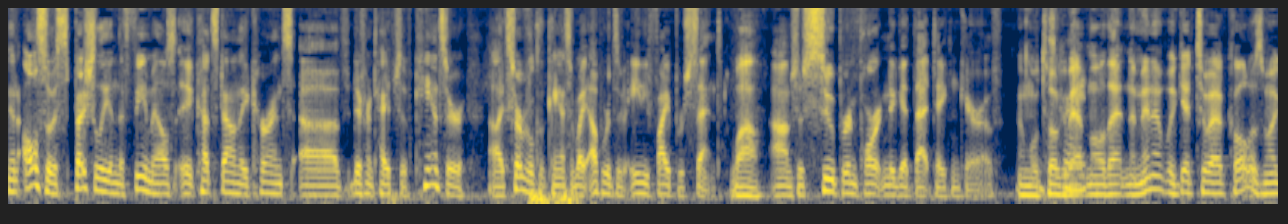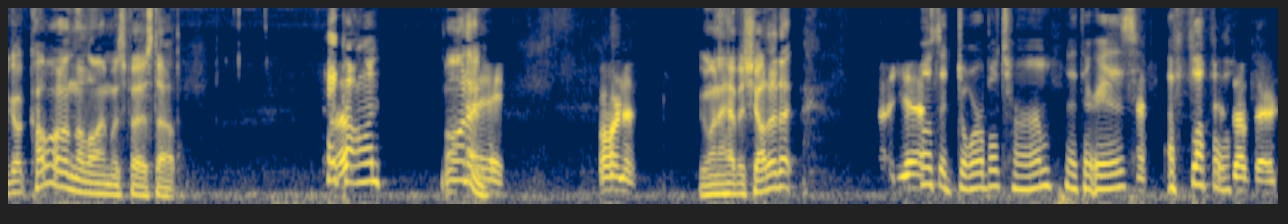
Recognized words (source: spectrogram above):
and also, especially in the females, it cuts down the occurrence of different types of cancer, uh, like cervical cancer, by upwards of 85%. Wow. Um, so, super important to get that taken care of. And we'll talk great. about more of that in a minute. We get to our callers, and we got Colin on the line was first up. hey, Hello? Colin. Morning. Hey. Morning. You want to have a shot at it? Uh, yeah, Most adorable term that there is a fluffle. it's up there.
